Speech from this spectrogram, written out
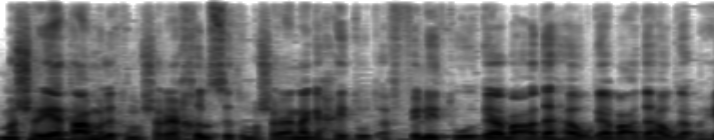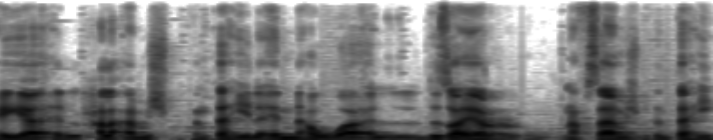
مشاريع اتعملت ومشاريع خلصت ومشاريع نجحت واتقفلت وجا بعدها وجا بعدها وجا هي الحلقة مش بتنتهي لأن هو الديزاير نفسها مش بتنتهي.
